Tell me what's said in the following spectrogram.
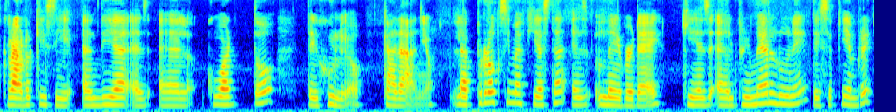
claro que sí, el día es el cuarto de julio cada año. La próxima fiesta es Labor Day, que es el primer lunes de septiembre.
